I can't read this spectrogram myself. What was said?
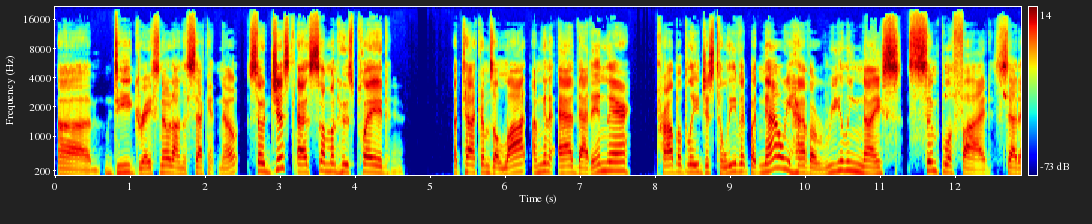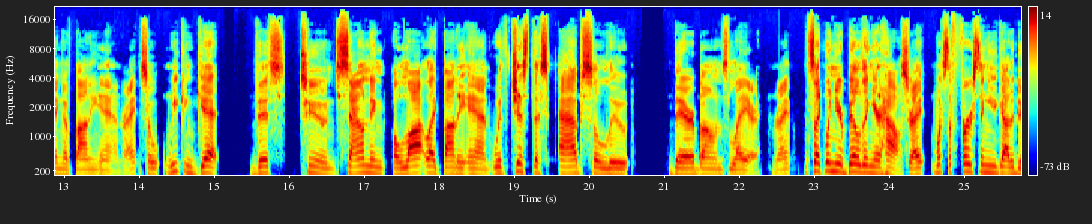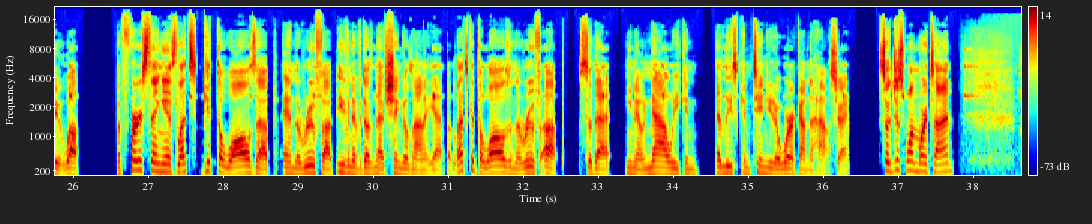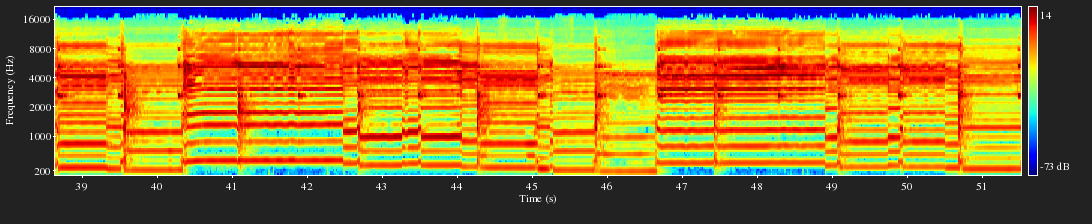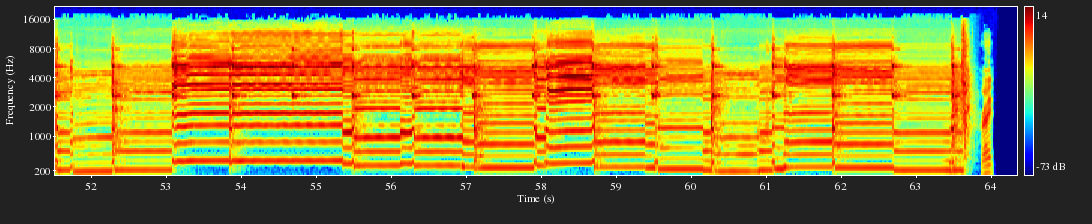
uh, D grace note on the second note. So just as someone who's played yeah. attackums a lot, I'm going to add that in there probably just to leave it. But now we have a really nice simplified setting of Bonnie Ann, right? So we can get this tune sounding a lot like Bonnie Ann with just this absolute bare bones layer, right? It's like when you're building your house, right? What's the first thing you got to do? Well, the first thing is let's get the walls up and the roof up, even if it doesn't have shingles on it yet. But let's get the walls and the roof up so that, you know, now we can at least continue to work on the house, right? So just one more time.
